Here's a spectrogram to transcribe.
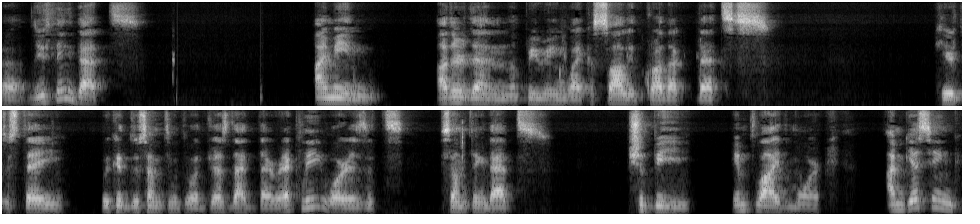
Uh, do you think that? I mean, other than appearing like a solid product that's here to stay, we could do something to address that directly, or is it something that should be implied more? I'm guessing.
